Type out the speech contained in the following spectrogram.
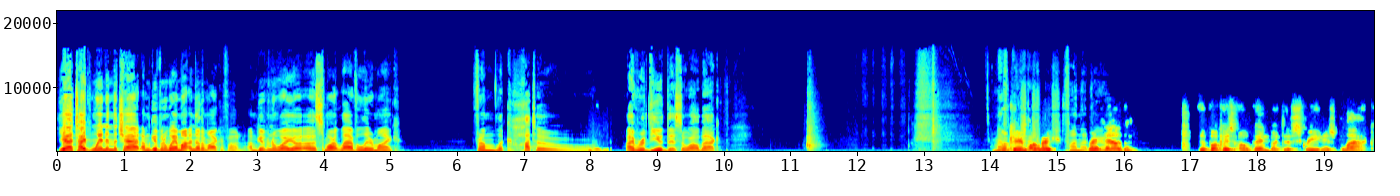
Yeah, type win in the chat. I'm giving away my, another microphone. I'm giving away a, a smart lavalier mic from Lekato. I reviewed this a while back. I'm gonna have to- Okay, well, right- find that Right now, the the book is open, but the screen is black.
